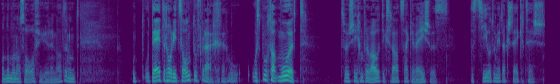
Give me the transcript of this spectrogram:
die nur noch so führen. Oder? Und, und, und dort den Horizont aufbrechen. Und, es braucht halt Mut zwischen im Verwaltungsrat sagen, weisst du was, das Ziel, das du mir da gesteckt hast,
